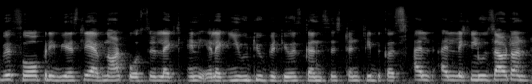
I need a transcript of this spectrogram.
before previously I've not posted like any like YouTube videos consistently because I'll, I'll like lose out on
